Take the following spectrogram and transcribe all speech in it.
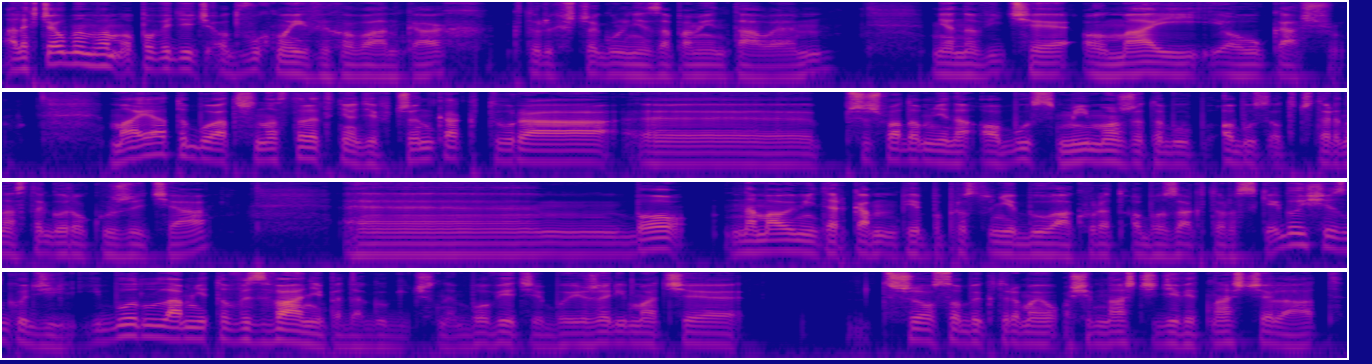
Ale chciałbym Wam opowiedzieć o dwóch moich wychowankach, których szczególnie zapamiętałem, mianowicie o Mai i o Łukaszu. Maja to była 13-letnia dziewczynka, która e, przyszła do mnie na obóz, mimo że to był obóz od 14 roku życia, e, bo na małym interkampie po prostu nie było akurat obozu aktorskiego i się zgodzili. I było dla mnie to wyzwanie pedagogiczne, bo wiecie, bo jeżeli macie trzy osoby, które mają 18-19 lat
